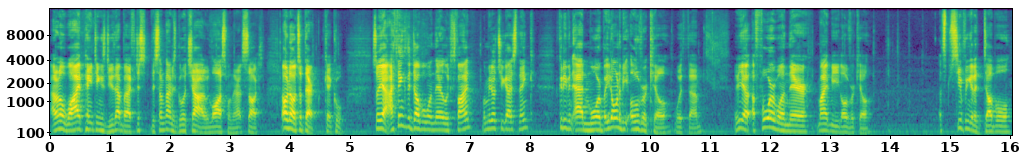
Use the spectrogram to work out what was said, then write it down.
I don't know why paintings do that, but I've just, they sometimes glitch out. We lost one there, that sucks. Oh no, it's up there. Okay, cool. So yeah, I think the double one there looks fine. Let me know what you guys think. Could even add more, but you don't want to be overkill with them. Maybe a, a four one there might be overkill. Let's see if we can get a double.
